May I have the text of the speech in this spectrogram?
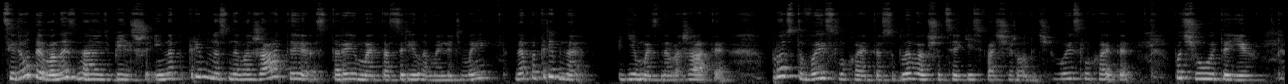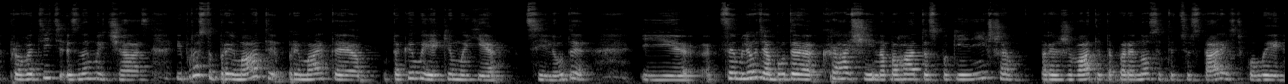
ці люди вони знають більше, і не потрібно зневажати старими та зрілими людьми, не потрібно їми зневажати. Просто вислухайте, особливо якщо це якісь ваші родичі. Вислухайте, почуйте їх, проведіть з ними час і просто приймати, приймайте такими, якими є ці люди. І цим людям буде краще і набагато спокійніше переживати та переносити цю старість, коли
